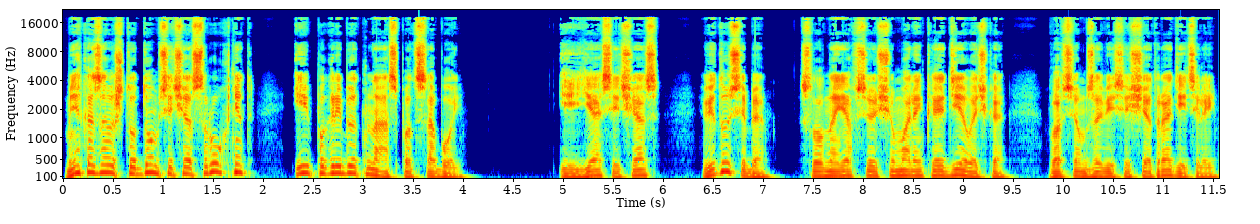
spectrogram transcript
Мне казалось, что дом сейчас рухнет и погребет нас под собой. И я сейчас веду себя, словно я все еще маленькая девочка, во всем зависящая от родителей.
